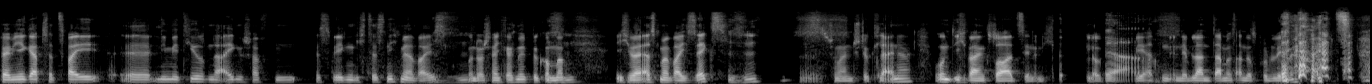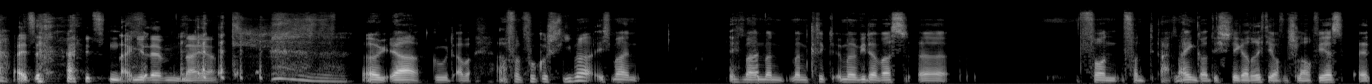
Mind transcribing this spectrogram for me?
bei mir gab es ja zwei äh, limitierende Eigenschaften, weswegen ich das nicht mehr weiß Mhm. und wahrscheinlich gleich mitbekommen habe. Mhm. Ich war erstmal war ich sechs, mhm. das ist schon mal ein Stück kleiner, und ich war in Kroatien und ich glaube, Ja. wir hatten in dem Land damals anderes Problem als, als, als 9-11. Naja. Ja, gut, aber, aber von Fukushima, ich meine, ich meine, man, man kriegt immer wieder was äh, von, von, ach mein Gott, ich stehe gerade richtig auf dem Schlauch. Wie heißt, äh,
